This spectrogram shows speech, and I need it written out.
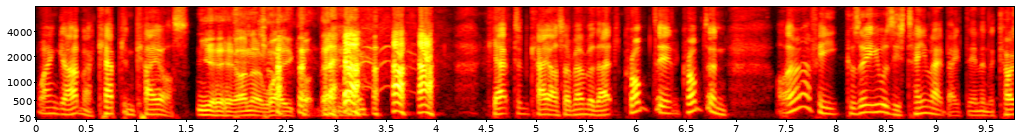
Wayne Gardner, Captain Chaos. Yeah, I know why he got that name. Captain Chaos. I remember that. Crompton. Crompton. I don't know if he, because he was his teammate back then in the Co-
